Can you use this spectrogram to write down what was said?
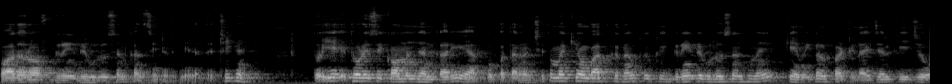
father of green revolution consider किए जाते हैं, ठीक है? तो ये थोड़ी सी कॉमन जानकारी है, आपको पता रहना चाहिए। तो मैं क्यों बात कर रहा हूँ? क्योंकि ग्रीन रिवोल्यूशन में केमिकल फर्टिलाइज़र की जो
